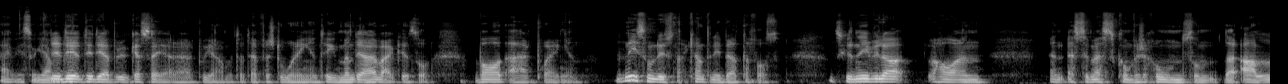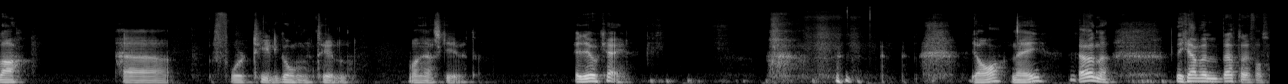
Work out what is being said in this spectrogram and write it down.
Nej, vi är så Det, gamla. är det, det är det jag brukar säga i det här programmet, att jag förstår ingenting. Men det är verkligen så. Vad är poängen? Ni som lyssnar, kan inte ni berätta för oss? Skulle ni vilja ha en, en sms-konversation som, där alla eh, får tillgång till vad ni har skrivit? Är det okej? ja, nej, jag vet inte. Ni kan väl berätta det för oss?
